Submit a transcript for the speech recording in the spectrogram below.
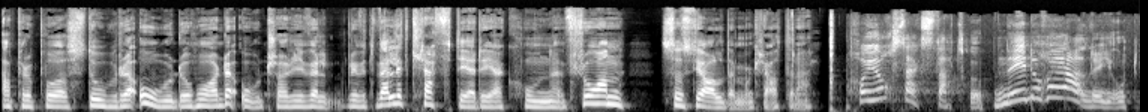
Apropå stora ord och hårda ord så har det blivit väldigt kraftiga reaktioner från Socialdemokraterna. Har jag sagt statskupp? Nej, det har jag aldrig gjort.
